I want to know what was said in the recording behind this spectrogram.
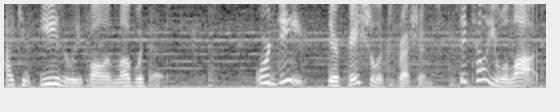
I can easily fall in love with it. Or D. Their facial expressions. They tell you a lot.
